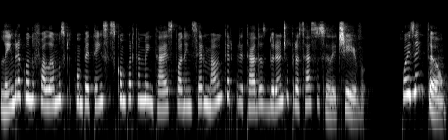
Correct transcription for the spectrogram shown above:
Lembra quando falamos que competências comportamentais podem ser mal interpretadas durante o processo seletivo? Pois então,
